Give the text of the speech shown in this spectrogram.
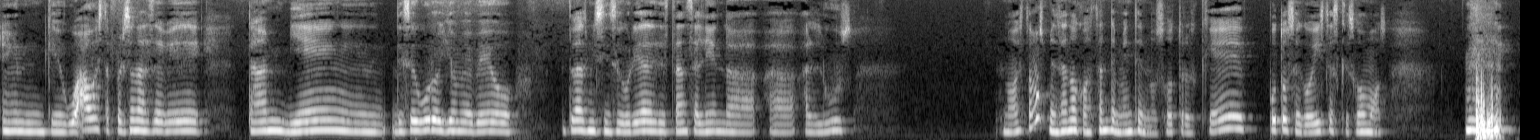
en que, wow, esta persona se ve tan bien, de seguro yo me veo, todas mis inseguridades están saliendo a, a luz. No, estamos pensando constantemente en nosotros, qué putos egoístas que somos.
